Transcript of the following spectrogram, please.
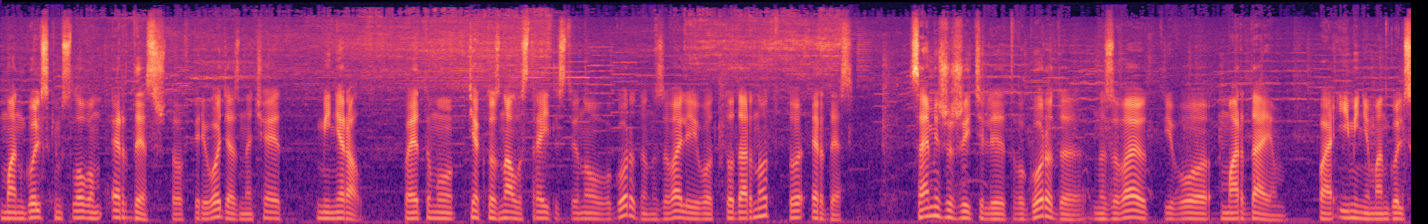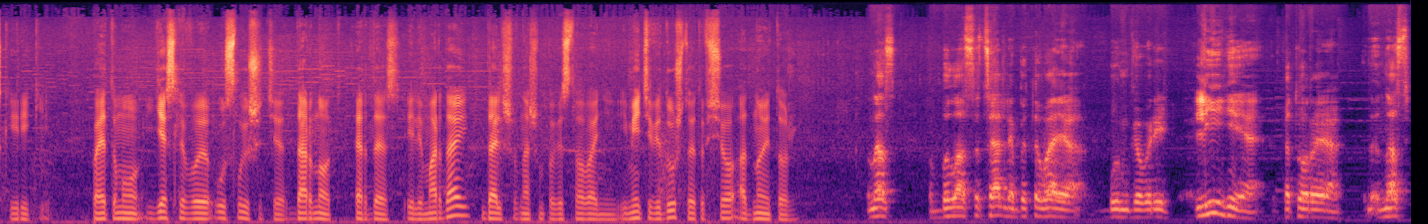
монгольским словом «эрдес», что в переводе означает «минерал». Поэтому те, кто знал о строительстве нового города, называли его то Дарнот, то Эрдес. Сами же жители этого города называют его Мардаем по имени монгольской реки. Поэтому, если вы услышите Дарнот, Эрдес или Мардай дальше в нашем повествовании, имейте в виду, что это все одно и то же. У нас была социальная бытовая, будем говорить, линия, которая нас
